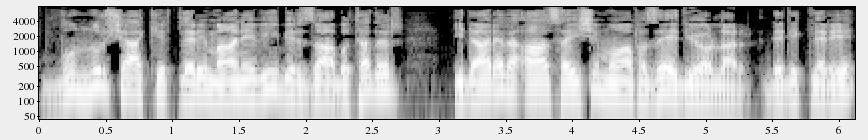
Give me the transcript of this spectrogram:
bu nur şakirtleri manevi bir zabıtadır, idare ve asayişi muhafaza ediyorlar dedikleri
